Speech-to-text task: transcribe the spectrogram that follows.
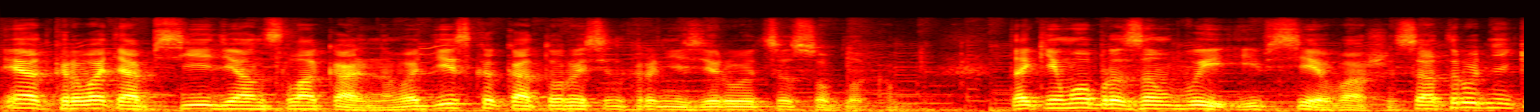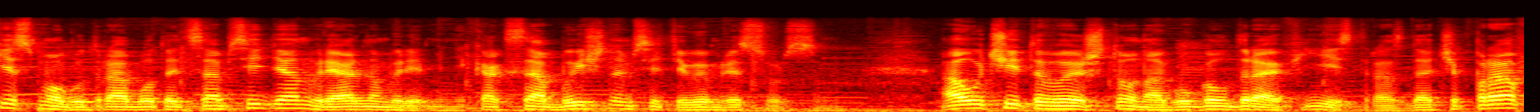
и открывать Obsidian с локального диска, который синхронизируется с облаком. Таким образом, вы и все ваши сотрудники смогут работать с Obsidian в реальном времени, как с обычным сетевым ресурсом. А учитывая, что на Google Drive есть раздача прав,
